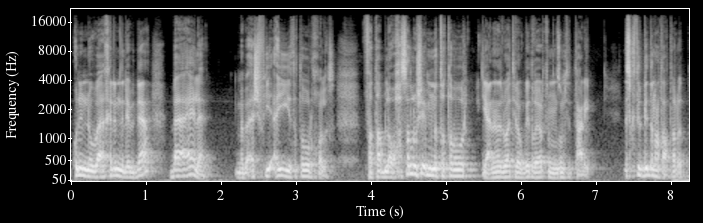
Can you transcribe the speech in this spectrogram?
كون إنه بقى خالي من الإبداع بقى آلة. ما بقاش فيه أي تطور خالص. فطب لو حصل له شيء من التطور يعني أنا دلوقتي لو جيت غيرت منظومة التعليم ناس كتير جدا هتعترض.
